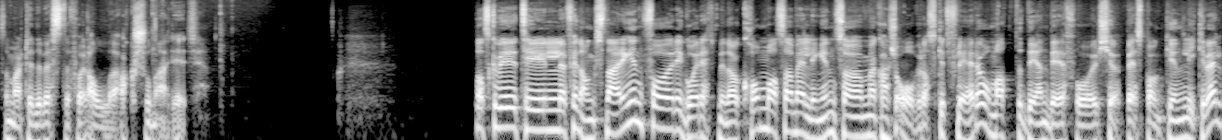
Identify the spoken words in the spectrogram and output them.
som er til det beste for alle aksjonærer. Da skal vi til finansnæringen, for i går ettermiddag kom altså meldingen som kanskje overrasket flere, om at DNB får kjøpe S-banken likevel.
